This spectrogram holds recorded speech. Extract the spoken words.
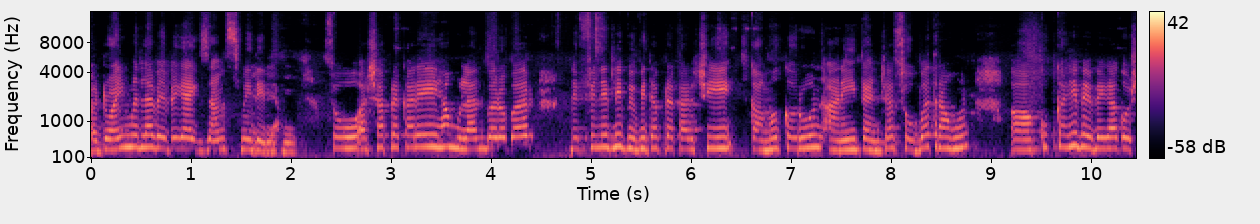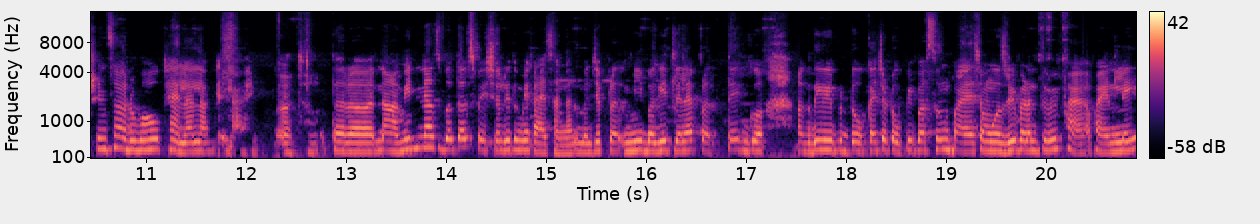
ड्रॉइंग मधल्या वेगवेगळ्या एक्झाम्स मी दिल्या. सो अशा प्रकारे ह्या मुलांबरोबर डेफिनेटली विविध प्रकारची कामं करून आणि त्यांच्यासोबत राहून खूप काही वेगवेगळ्या गोष्टींचा अनुभव घ्यायला लागलेला आहे. अच्छा. तर नाविन्याबद्दल स्पेशली तुम्ही काय सांगाल? म्हणजे मी बघितलेलं आहे प्रत्येक अगदी डोक्याच्या टोपीपासून पायाच्या मोजरीपर्यंत तुम्ही फायनली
